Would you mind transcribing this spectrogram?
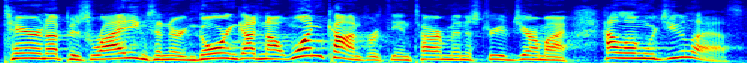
tearing up his writings, and they're ignoring God. Not one convert the entire ministry of Jeremiah. How long would you last?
